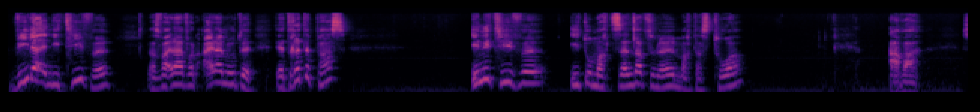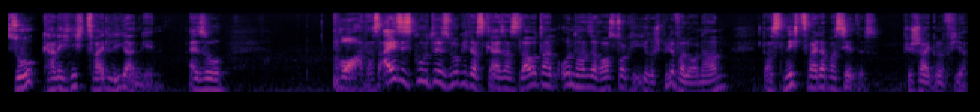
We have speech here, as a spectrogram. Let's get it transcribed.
wieder in die Tiefe. Das war innerhalb von einer Minute. Der dritte Pass in die Tiefe Ito macht sensationell, macht das Tor. Aber so kann ich nicht zweite Liga angehen. Also, boah, das einzig Gute ist wirklich, dass Kaiserslautern und Hansa Rostock ihre Spiele verloren haben, dass nichts weiter passiert ist für Schalke 04.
